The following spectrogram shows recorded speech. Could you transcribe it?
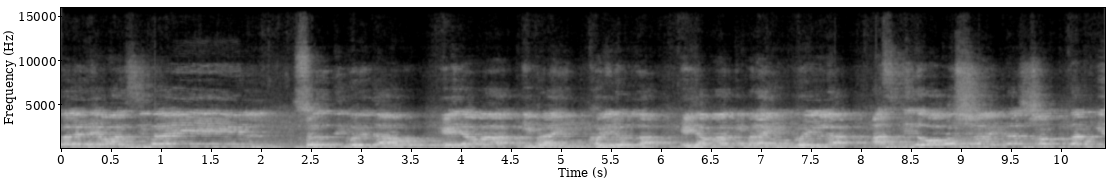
করলেন, হে আমার জিব্রাইল! জলদি করে দাও। যে আমার ইব্রাহিম খলিলুল্লাহ যে আমার ইব্রাহিম খলিল্লাহ আজকে তো অবশ্যই তার সন্তানকে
